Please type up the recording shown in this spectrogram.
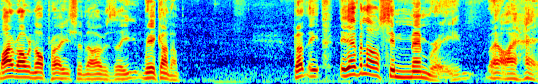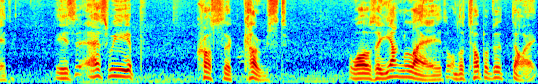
My role in operation, I was the rear gunner. But the, the everlasting memory that I had is as we crossed the coast was a young lad on the top of a dike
